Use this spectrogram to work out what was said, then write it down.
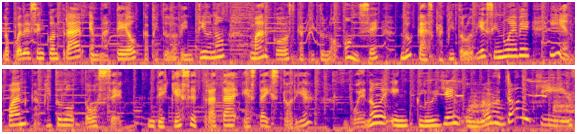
Lo puedes encontrar en Mateo capítulo 21, Marcos capítulo 11, Lucas capítulo 19 y en Juan capítulo 12. ¿De qué se trata esta historia? Bueno, incluyen unos donkeys,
